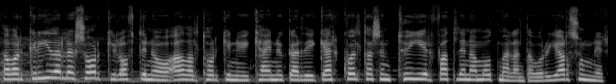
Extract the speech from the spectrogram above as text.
Það var gríðarleg sorg í loftinu og aðaltorkinu í kænugarði í gerkvöld þar sem tugir fallina mótmælanda voru jarðsungnir.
